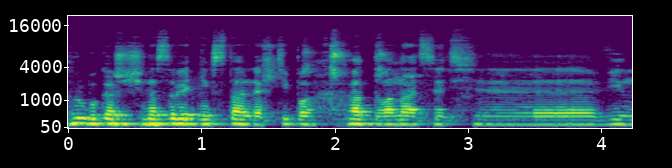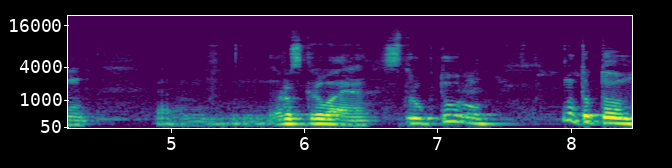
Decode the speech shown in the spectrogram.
грубо кажучи, на середніх сталях, типу Х12, е, він е, розкриває структуру. Ну, тобто,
